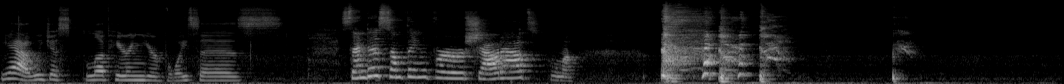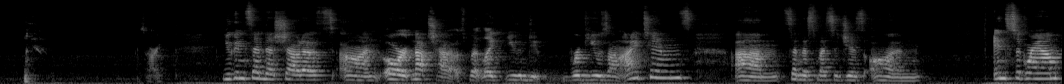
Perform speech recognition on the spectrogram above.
yeah, we just love hearing your voices. Send us something for shout outs. Hold on. Sorry. You can send us shout outs on, or not shout outs, but like you can do reviews on iTunes. Um, send us messages on Instagram.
